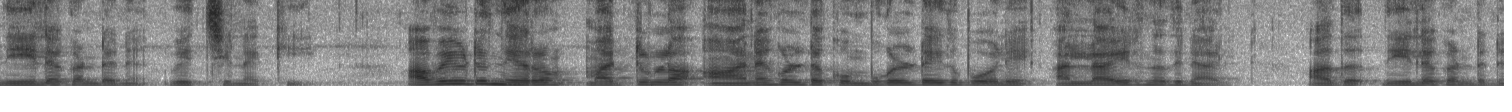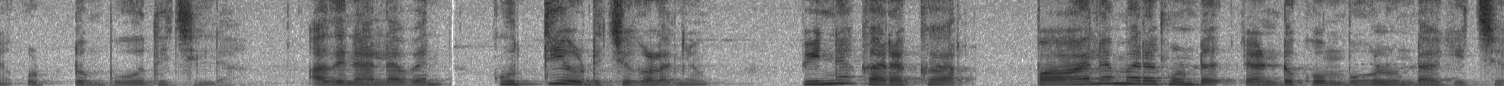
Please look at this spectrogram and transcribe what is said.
നീലകണ്ഠന് വെച്ചിണക്കി. അവയുടെ നിറം മറ്റുള്ള ആനകളുടെ കൊമ്പുകളുടേതുപോലെ അല്ലായിരുന്നതിനാൽ അത് നീലകണ്ഠന് ഒട്ടും ബോധിച്ചില്ല. അതിനാൽ അവൻ കുത്തിയൊടിച്ചു കളഞ്ഞു. പിന്നെ കരക്കാർ പാലമരം കൊണ്ട് രണ്ട് കൊമ്പുകൾ ഉണ്ടാക്കിച്ച്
